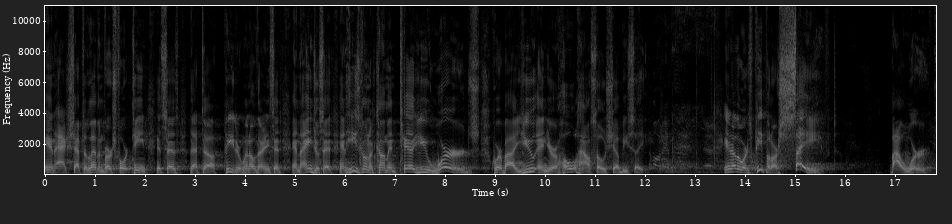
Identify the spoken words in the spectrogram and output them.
in Acts chapter 11, verse 14, it says that uh, Peter went over there and he said, and the angel said, and he's going to come and tell you words whereby you and your whole household shall be saved. In other words, people are saved by words.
